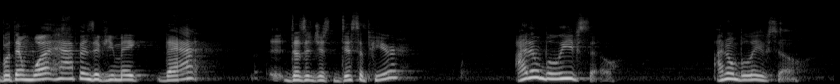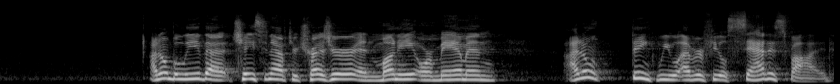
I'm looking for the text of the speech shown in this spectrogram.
But then what happens if you make that? Does it just disappear? I don't believe so. I don't believe so. I don't believe that chasing after treasure and money or mammon, I don't think we will ever feel satisfied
